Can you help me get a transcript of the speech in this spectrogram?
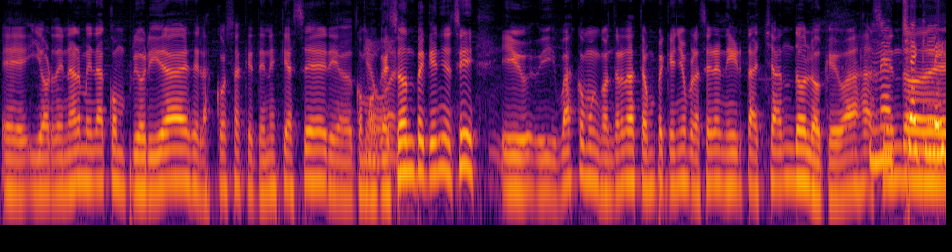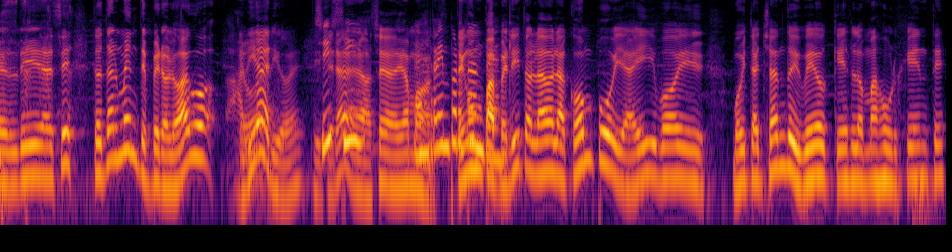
eh, y ordenármela con prioridades de las cosas que tenés que hacer, y, eh, como Qué que bueno. son pequeños, sí, y, y vas como encontrando hasta un pequeño placer en ir tachando lo que vas Una haciendo checklist. del día, sí, totalmente, pero lo hago a Qué bueno. diario, eh, Sí, literal, sí, o sea, digamos, es re tengo un papelito al lado de la compu y ahí voy, voy tachando y veo qué es lo más urgente,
